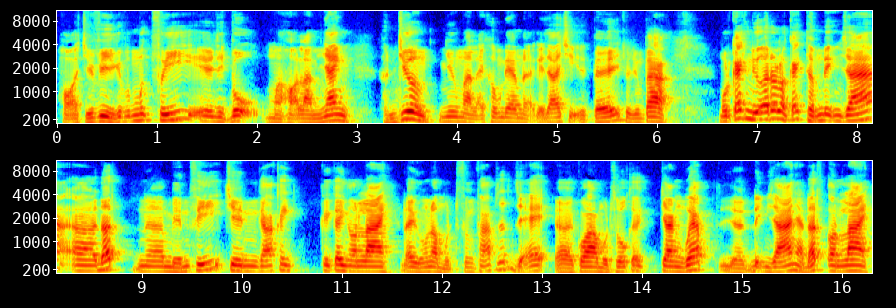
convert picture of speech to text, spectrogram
họ chỉ vì cái mức phí dịch vụ mà họ làm nhanh khẩn trương nhưng mà lại không đem lại cái giá trị thực tế cho chúng ta. Một cách nữa đó là cách thẩm định giá à, đất à, miễn phí trên các cái cái kênh online. Đây cũng là một phương pháp rất dễ à, qua một số cái trang web à, định giá nhà đất online.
